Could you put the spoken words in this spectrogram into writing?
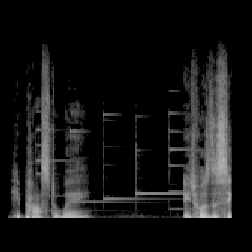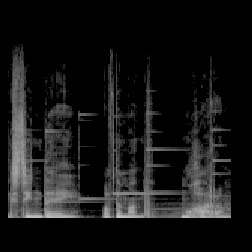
he passed away. It was the sixteenth day of the month Muharram.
